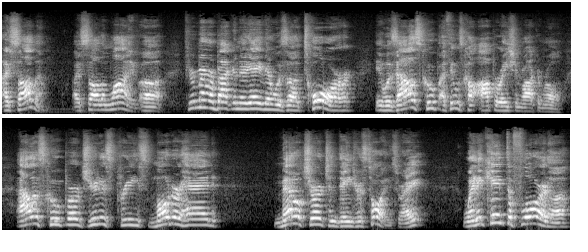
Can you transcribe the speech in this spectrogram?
I saw them. I saw them live. Uh, if you remember back in the day, there was a tour. It was Alice Cooper. I think it was called Operation Rock and Roll. Alice Cooper, Judas Priest, Motorhead, Metal Church, and Dangerous Toys, right? When it came to Florida,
